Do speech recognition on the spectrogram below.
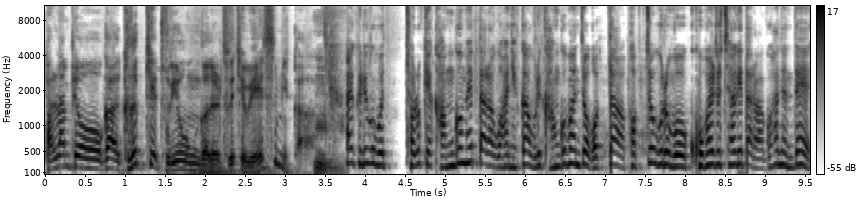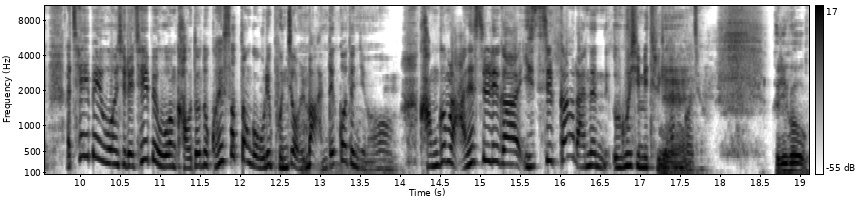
반란표가 그렇게 두려운 거를 도대체 왜 했습니까? 아니 그리고 뭐 저렇게 감금했다라고 하니까 우리 감금한 적 없다 법적으로 뭐 고발 조치하겠다라고 하는데 최이배 의원실에 최이배 의원 가둬놓고 했었던 거 우리 본 지 얼마 안 됐거든요. 감금을 안 했을 리가 있을까라는 의구심이 들게 네. 하는 거죠. 그리고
